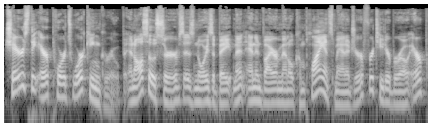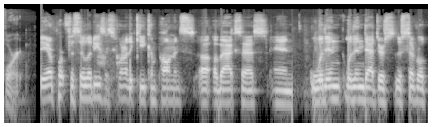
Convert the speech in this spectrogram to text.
chairs the airport's working group and also serves as noise abatement and environmental compliance manager for Teterboro Airport. The airport facilities is one of the key components uh, of access, and within within that, there's there's several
